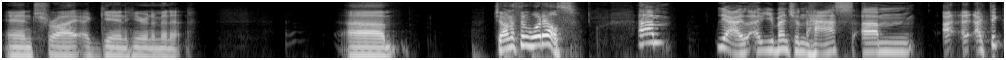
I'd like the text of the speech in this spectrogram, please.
and try again here in a minute. Um, Jonathan, what else? Um, yeah, uh, you mentioned Haas. Um, I, I think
